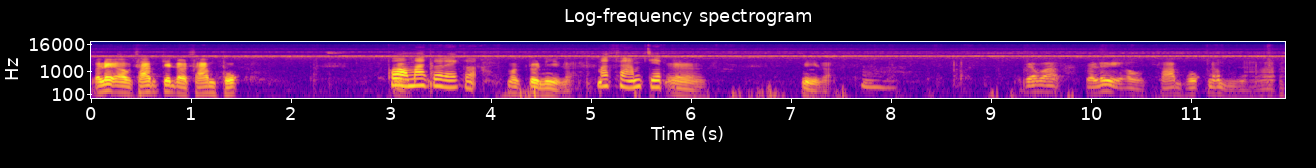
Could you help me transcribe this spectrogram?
ก็เลยเอาสามเจ็ดเอาสามหกพ่อมากก็ไรก็มักตัวนี้แหละมักสามเจ็ดเออ นี่แหละอืมแล้วว่าก็เลยเอาสามหกน้ำหนาก็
